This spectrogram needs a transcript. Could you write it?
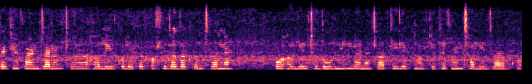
देखिए फ्रेंड जैनब जो है हलील को लेकर काफ़ी ज़्यादा कंसर्न है। वो हलील से दूर नहीं रहना चाहती, लेकिन अब देखिए फ्रेंड्स हलील जैनब को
